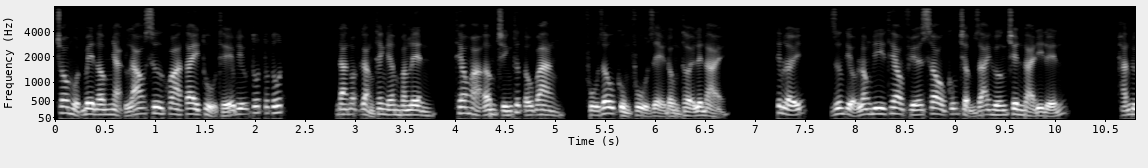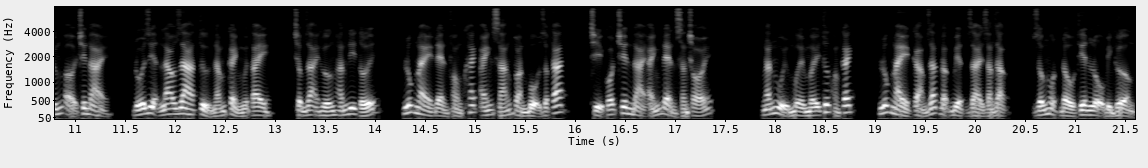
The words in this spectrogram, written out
cho một bên âm nhạc lão sư khoa tay thủ thế bĩu tốt tốt tốt. Đàn ngọt gẳng thanh âm vang lên, theo hòa âm chính thức tấu vang, phù dâu cùng phù rể đồng thời lên đài. Tiếp lấy, dương tiểu long đi theo phía sau cũng chậm rãi hướng trên đài đi đến. Hắn đứng ở trên đài, đối diện lao ra từ nắm cảnh người tay, chậm rãi hướng hắn đi tới, lúc này đèn phòng khách ánh sáng toàn bộ dập tắt, chỉ có trên đài ánh đèn sáng chói. Ngắn ngủi mười mấy thước khoảng cách, lúc này cảm giác đặc biệt dài dằng dặc, giống một đầu thiên lộ bình thường.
